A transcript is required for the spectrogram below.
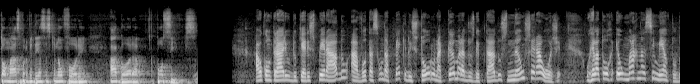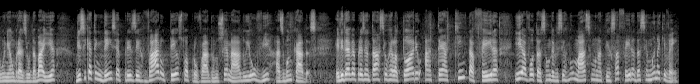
tomar as providências que não forem agora possíveis. Ao contrário do que era esperado, a votação da PEC do estouro na Câmara dos Deputados não será hoje. O relator Elmar Nascimento, do União Brasil da Bahia, disse que a tendência é preservar o texto aprovado no Senado e ouvir as bancadas. Ele deve apresentar seu relatório até a quinta-feira e a votação deve ser no máximo na terça-feira da semana que vem.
